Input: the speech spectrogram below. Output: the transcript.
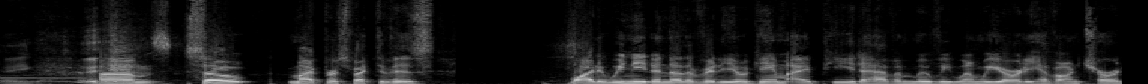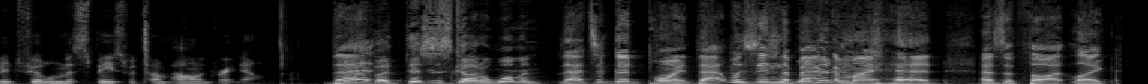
There you go. Um, Yes. so my perspective is, why do we need another video game IP to have a movie when we already have Uncharted filling the space with Tom Holland right now? that But this has got a woman. That's a good point. That was in There's the back of my this. head as a thought. Like,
